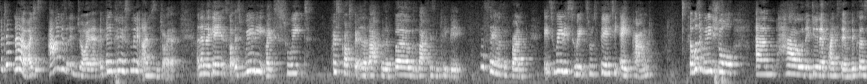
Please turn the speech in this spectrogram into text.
I don't know, I just, I just enjoy it. Okay, personally, I just enjoy it. And then again, it's got this really like sweet crisscross bit at the back with a bow, but the back is completely the same as the front. It's really sweet. This was £38. So I wasn't really sure um, how they do their pricing because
